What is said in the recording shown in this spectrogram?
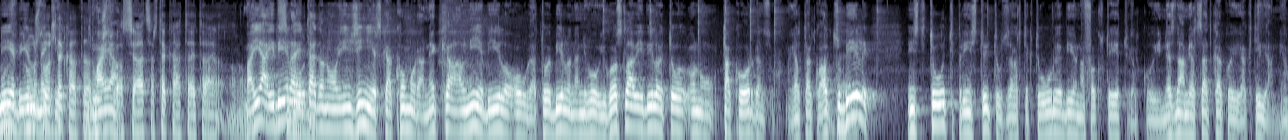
nije bilo neki... artekata. Ma ja, Društvo asocijacija artekata je taj... Ono, ma ja, i bila je sigurno. tad ono inženjerska komora neka, ali nije bilo ovoga. To je bilo na nivou Jugoslavije, bilo je to ono tako organizovano, jel tako? Ali su bili instituti, pri institut za arhitekturu je bio na fakultetu, jel, koji ne znam jel sad kako je aktivan, jel?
